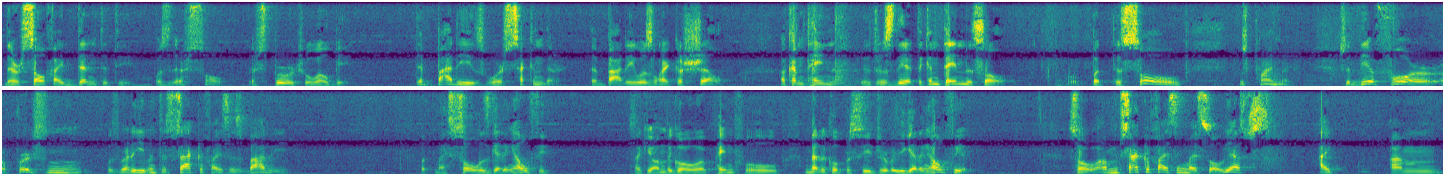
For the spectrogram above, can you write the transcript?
their self identity was their soul, their spiritual well being. Their bodies were secondary. Their body was like a shell, a container. It was there to contain the soul. But the soul was primary. So, therefore, a person was ready even to sacrifice his body but my soul is getting healthy. It's like you undergo a painful medical procedure, but you're getting healthier. So I'm sacrificing my soul. Yes, I, I'm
